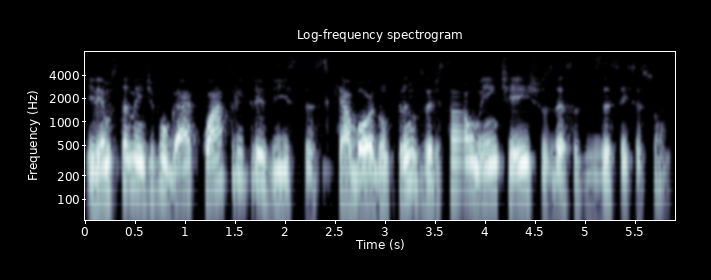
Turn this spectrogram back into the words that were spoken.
iremos também divulgar quatro entrevistas que abordam transversalmente eixos dessas 16 sessões.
